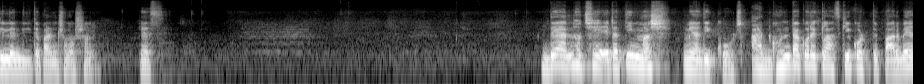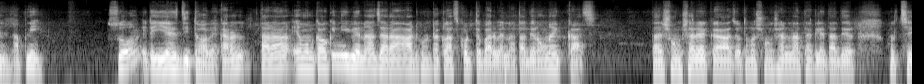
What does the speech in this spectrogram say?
দিলে দিতে পারেন, সমস্যা নেই ইয়েস দেন হচ্ছে এটা তিন মাস মেয়াদি কোর্স। আট ঘণ্টা করে ক্লাস কি করতে পারবেন আপনি? সো এটা ইয়েস দিতে হবে। কারণ তারা এমন কাউকে নিবে না যারা আট ঘণ্টা ক্লাস করতে পারবে না। তাদের অনেক কাজ। তাদের সংসারের কাজ অথবা সংসার না থাকলে তাদের হচ্ছে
